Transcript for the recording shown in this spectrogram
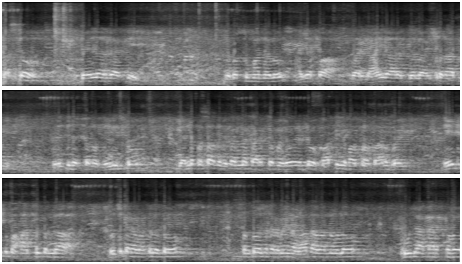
ఫస్ట్ జయలలిత గారికి శుభసుమందలు. అయ్యప్ప వారికి ఆయుర ఆరోగ్యాలు ఐశ్వర్యాన్ని వృద్ధిస్తూ జీవిస్తూ ఎండ ప్రసాద వితరణ కార్యక్రమం ఇరవై రెండు కార్తీక మాసం ప్రారంభమై నేటికి మహాత్మకంగా రుచికర వంటలతో సంతోషకరమైన వాతావరణంలో పూజా కార్యక్రమంలో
